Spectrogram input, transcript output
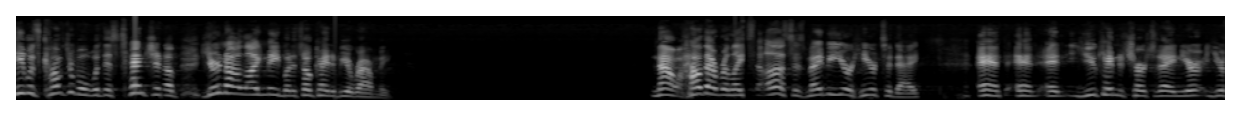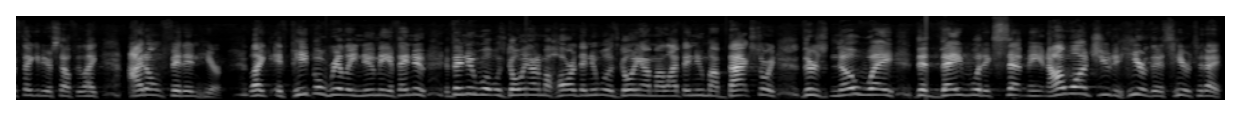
He was comfortable with this tension of, you're not like me, but it's okay to be around me. Now, how that relates to us is maybe you're here today and and and you came to church today and you're you're thinking to yourself like i don't fit in here. Like if people really knew me if they knew if they knew what was going on in my heart they knew what was going on in my life they knew my backstory there's no way that they would accept me. And i want you to hear this here today.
